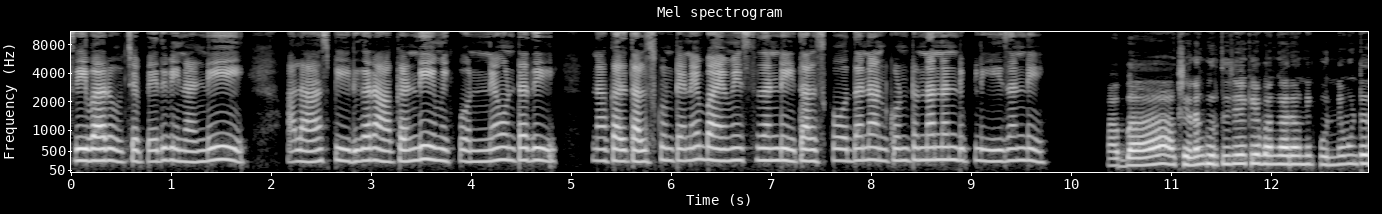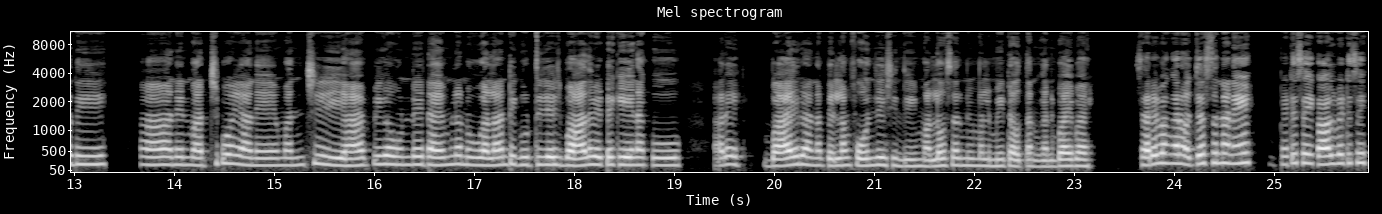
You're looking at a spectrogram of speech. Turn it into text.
శ్రీవారు చెప్పేది వినండి. అలా స్పీడ్గా రాకండి. మీకు పొన్నే ఉంటుంది. నాకు అది తలుసుకుంటేనే భయం వేస్తుందండి తలుసుకోవద్దని అనుకుంటున్నానండి. ప్లీజ్ అండి. అబ్బా ఆ క్షణం గుర్తు చేయకే బంగారం నీకు పుణ్యం ఉంటుంది. నేను మర్చిపోయానే. మంచి హ్యాపీగా ఉండే టైంలో నువ్వు అలాంటి గుర్తు చేసి బాధ పెట్టకే నాకు. అరే బాయ్ రా నా పిల్లం ఫోన్ చేసింది. మళ్ళీ ఒకసారి మిమ్మల్ని మీట్ అవుతాను కానీ బాయ్ బాయ్. సరే బంగారం వచ్చేస్తున్నానే. పెట్టేసాయి కాల్ పెట్టేసాయి.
